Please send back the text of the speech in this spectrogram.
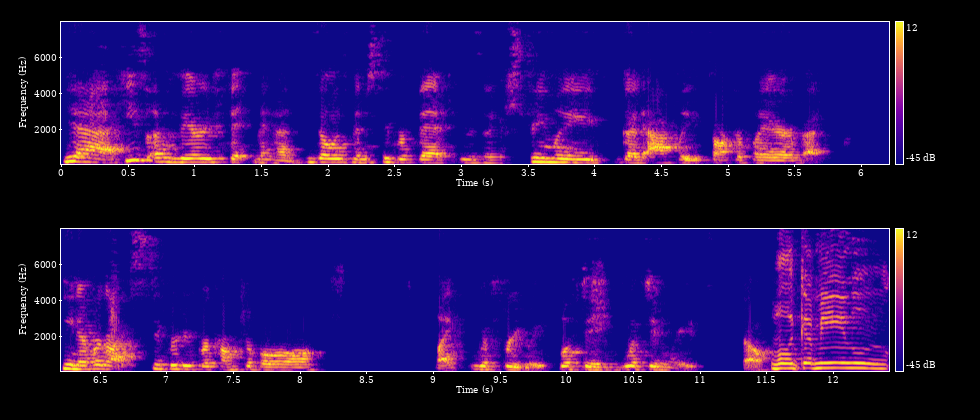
yeah, he's a very fit man. He's always been super fit. He was an extremely good athlete, soccer player, but he never got super duper comfortable like with free weights, lifting lifting weights. So like I mean,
